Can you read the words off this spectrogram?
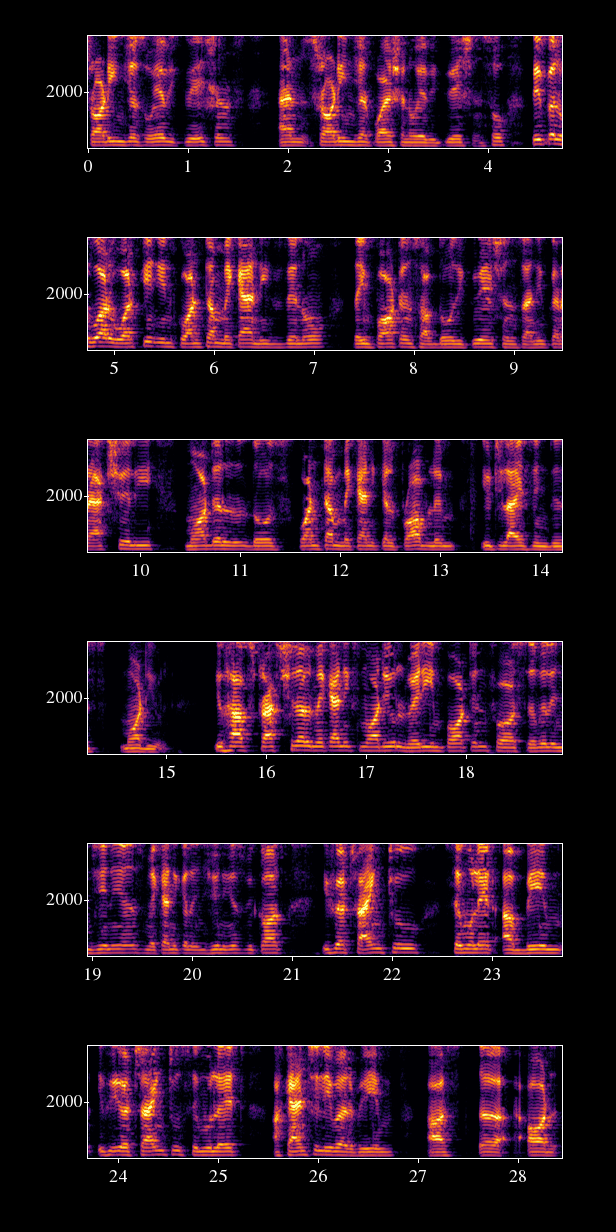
Schrodinger's wave equations and Schrodinger Poisson wave equation. So people who are working in quantum mechanics, they know the importance of those equations and you can actually model those quantum mechanical problem utilizing this module. You have structural mechanics module, very important for civil engineers, mechanical engineers, because if you're trying to simulate a beam, if you are trying to simulate a cantilever beam as uh, or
